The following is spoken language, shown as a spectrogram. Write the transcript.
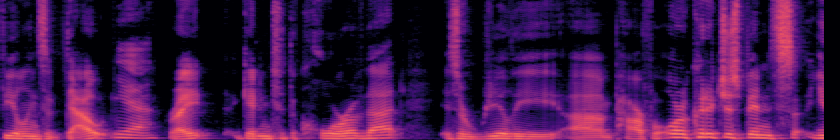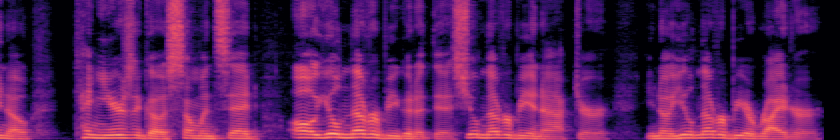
feelings of doubt, yeah right? Getting to the core of that is a really um, powerful. Or it could have just been, you know, ten years ago, someone said, "Oh, you'll never be good at this. You'll never be an actor. You know, you'll never be a writer,"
